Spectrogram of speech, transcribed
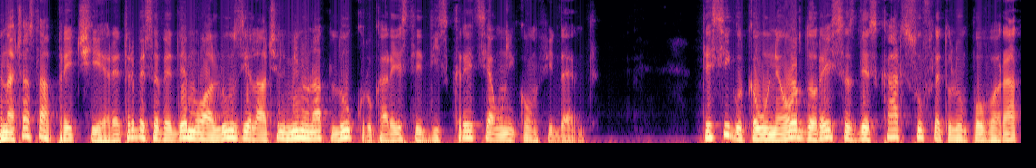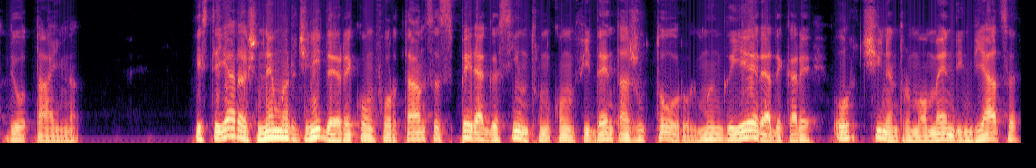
În această apreciere trebuie să vedem o aluzie la acel minunat lucru care este discreția unui confident. Desigur că uneori dorești să-ți descarci sufletul împovărat de o taină. Este iarăși nemărginit de reconfortant să speri a găsi într-un confident ajutorul, mângâierea de care oricine într-un moment din viață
